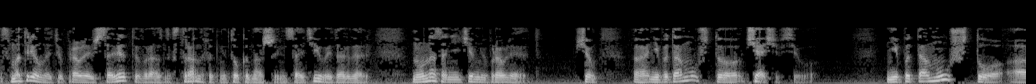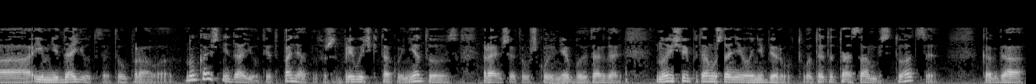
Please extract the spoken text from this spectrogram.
смотрел на эти управляющие советы в разных странах, это не только наша инициатива и так далее, но у нас они ничем не управляют. Причем э, не потому, что чаще всего, не потому, что а, им не дают этого права. Ну, конечно, не дают, это понятно, потому что привычки такой нету, раньше этого в школе не было и так далее. Но еще и потому, что они его не берут. Вот это та самая ситуация, когда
